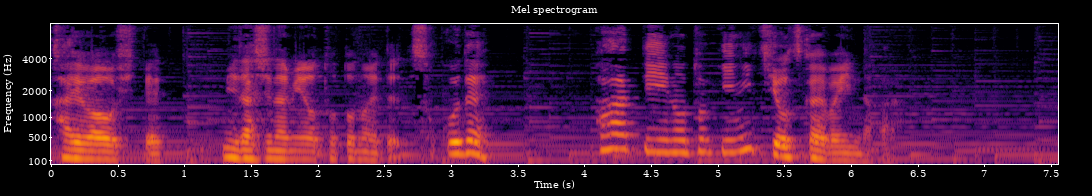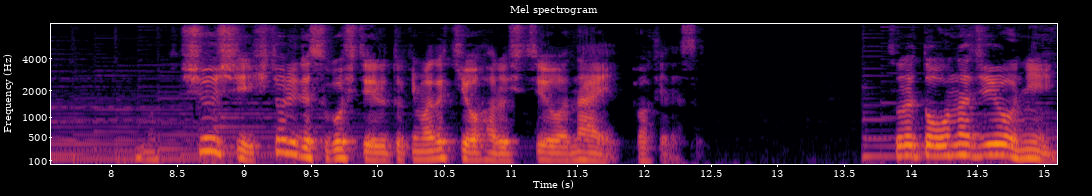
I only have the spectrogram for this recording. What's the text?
会話をして、身だしなみを整えて、そこで、パーティーの時に気を使えばいいんだから。終始一人で過ごしている時まで気を張る必要はないわけです。それと同じように、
